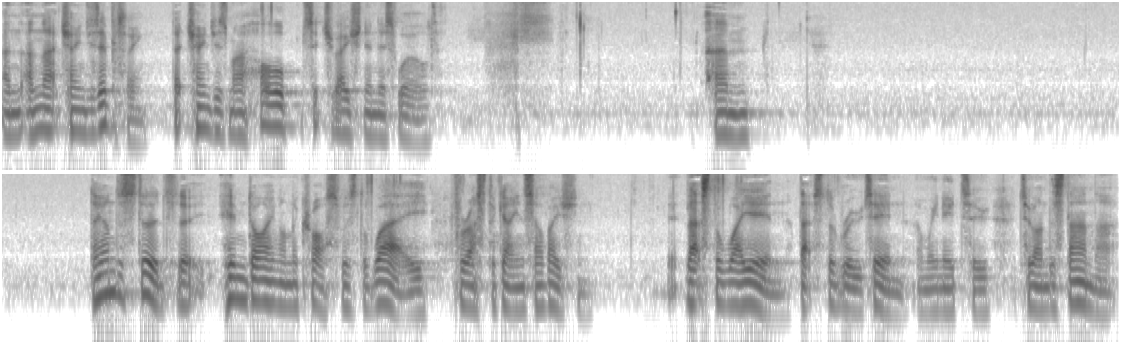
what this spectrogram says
And, and that changes everything. That changes my whole situation in this world. Um, They understood that him dying on the cross was the way for us to gain salvation. That's the way in, that's the route in, and we need to, to understand that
